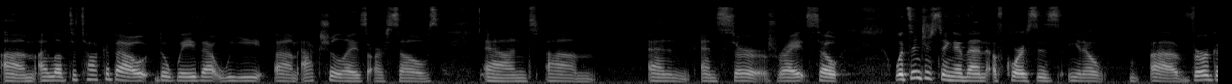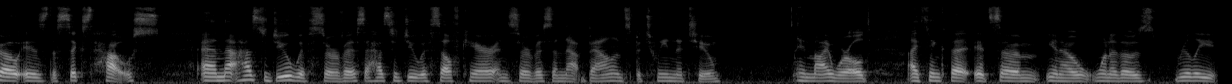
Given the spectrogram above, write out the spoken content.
Um, I love to talk about the way that we um, actualize ourselves and um, and and serve right so what's interesting and then of course is you know uh, virgo is the sixth house and that has to do with service. It has to do with self-care and service and that balance between the two. In my world i think that it's um you know one of those really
